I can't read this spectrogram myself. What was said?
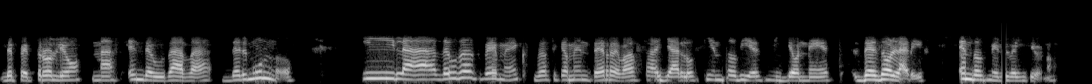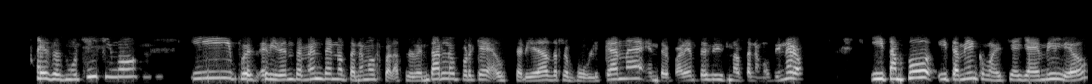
de petróleo más endeudada del mundo. Y la deuda de Pemex básicamente rebasa ya los 110 millones de dólares en 2021. Eso es muchísimo y pues evidentemente no tenemos para solventarlo porque austeridad republicana, entre paréntesis, no tenemos dinero. Y tampoco, y también, como decía ya Emilio,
